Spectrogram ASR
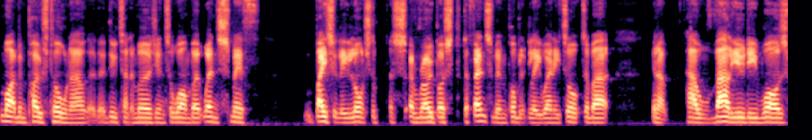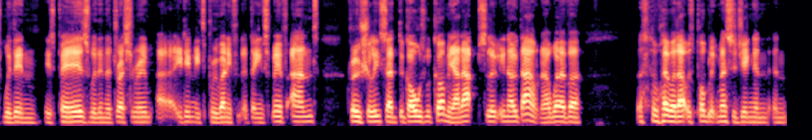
might have been post Hull now. They do tend to merge into one, but when Smith basically launched a, a, robust defence of him publicly when he talked about, you know, how valued he was within his peers, within the dressing room. Uh, he didn't need to prove anything to Dean Smith, and crucially said the goals would come. He had absolutely no doubt. Now, whether whether that was public messaging and and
